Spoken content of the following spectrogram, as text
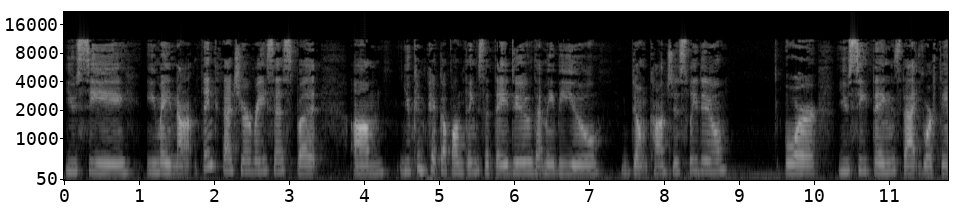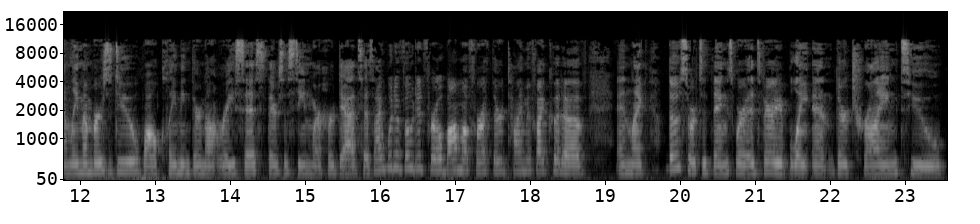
You see, you may not think that you're racist, but um, you can pick up on things that they do that maybe you don't consciously do. Or you see things that your family members do while claiming they're not racist. There's a scene where her dad says, I would have voted for Obama for a third time if I could have. And like those sorts of things where it's very blatant. They're trying to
